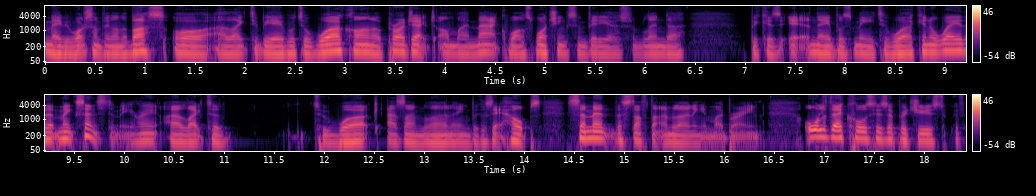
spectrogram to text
maybe watch something on the bus, or I like to be able to work on a project on my Mac whilst watching some videos from Lynda because it enables me to work in a way that makes sense to me, right? I like to to work as I'm learning because it helps cement the stuff that I'm learning in my brain. All of their courses are produced with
